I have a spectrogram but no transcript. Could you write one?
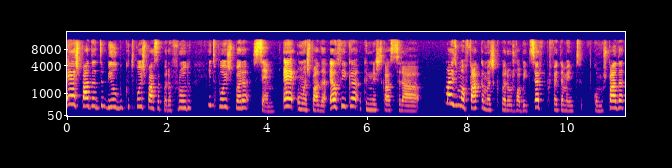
é a espada de Bilbo que depois passa para Frodo e depois para Sam. É uma espada élfica, que neste caso será mais uma faca, mas que para os hobbits serve perfeitamente como espada,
